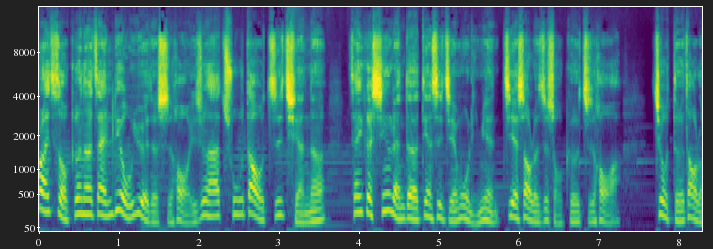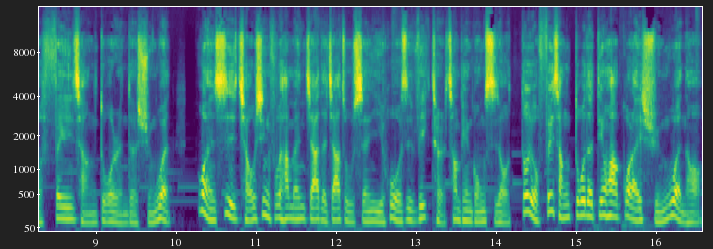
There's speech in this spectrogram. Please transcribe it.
后来这首歌呢，在六月的时候，也就是他出道之前呢，在一个新人的电视节目里面介绍了这首歌之后啊，就得到了非常多人的询问。不管是乔幸福他们家的家族生意，或者是 Victor 唱片公司哦，都有非常多的电话过来询问哦。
